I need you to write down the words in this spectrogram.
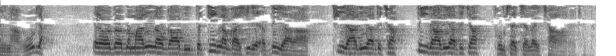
နေတာကိုဗျအဲ့တော့တမာရီနောက်ကဒီတတိနောက်ကရှိတဲ့အတိအရာထီတာလေးကတခြားတိတာလေးကတခြားထုံဆက်ချက်လိုက်ချရတယ်ထင်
